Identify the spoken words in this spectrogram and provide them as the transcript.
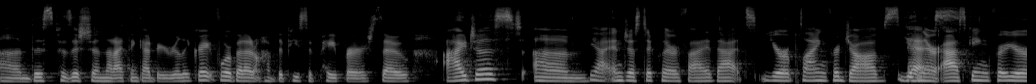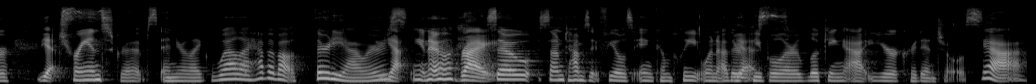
um, this position that I think I'd be really great for, but I don't have the piece of paper. So I just, um, Yeah, and just to clarify, that you're applying for jobs and they're asking for your yes, transcripts, and you're like, well, I have about 30 hours, Yeah, you know? right. So sometimes it feels incomplete when other Yes. people are looking at your credentials. Yeah.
